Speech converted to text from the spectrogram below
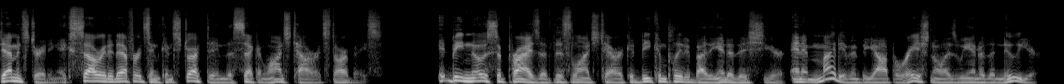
demonstrating accelerated efforts in constructing the second launch tower at Starbase. It'd be no surprise if this launch tower could be completed by the end of this year, and it might even be operational as we enter the new year.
